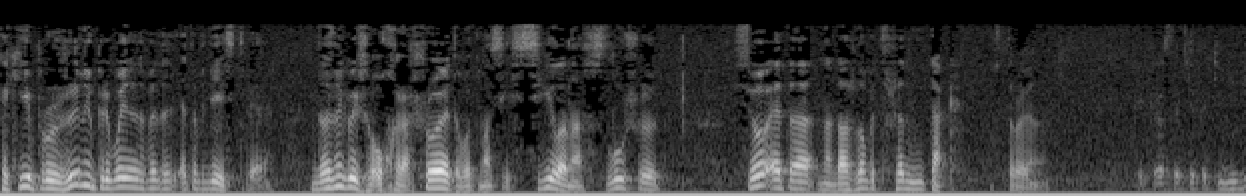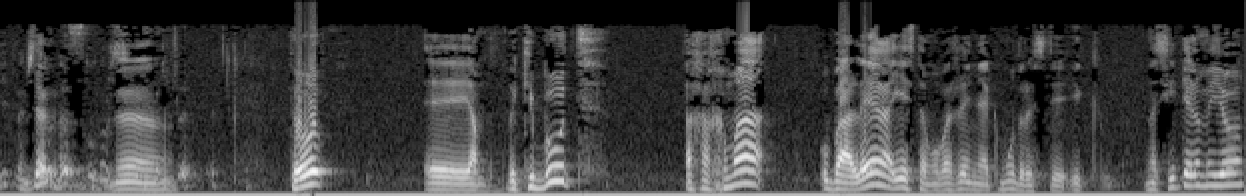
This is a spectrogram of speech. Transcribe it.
какие пружины приводят это, это в действие. Не должны говорить, что о, хорошо это, вот у нас есть сила, нас слушают. Все это должно быть совершенно не так устроено. Как раз таки таки не видно, да, что нас слушают. Да. Э, Векибут Ахахма у Балера есть там уважение к мудрости и к носителям ее.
